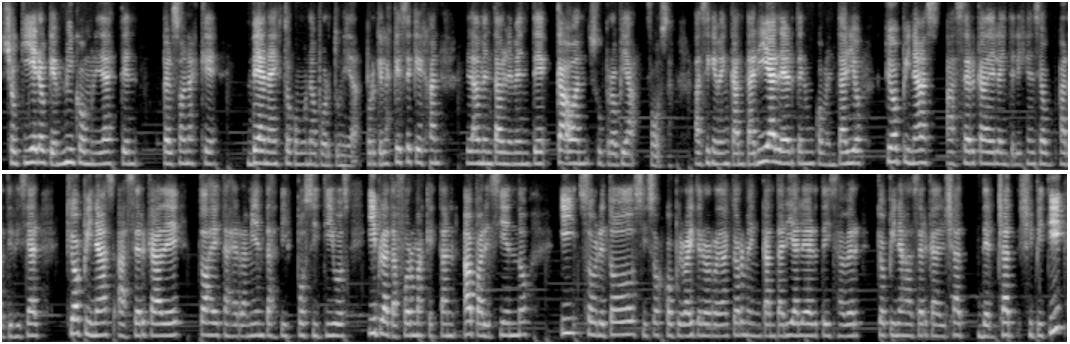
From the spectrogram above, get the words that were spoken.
Yo quiero que en mi comunidad estén personas que vean a esto como una oportunidad, porque las que se quejan lamentablemente cavan su propia fosa. Así que me encantaría leerte en un comentario ¿Qué opinas acerca de la inteligencia artificial? ¿Qué opinas acerca de todas estas herramientas, dispositivos y plataformas que están apareciendo? Y sobre todo, si sos copywriter o redactor, me encantaría leerte y saber qué opinas acerca del chat, del chat GPT,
